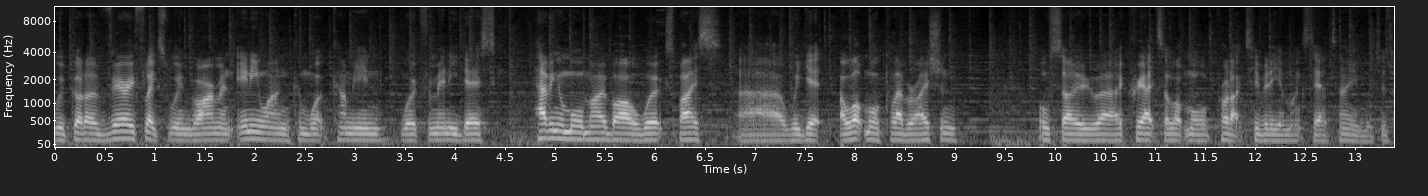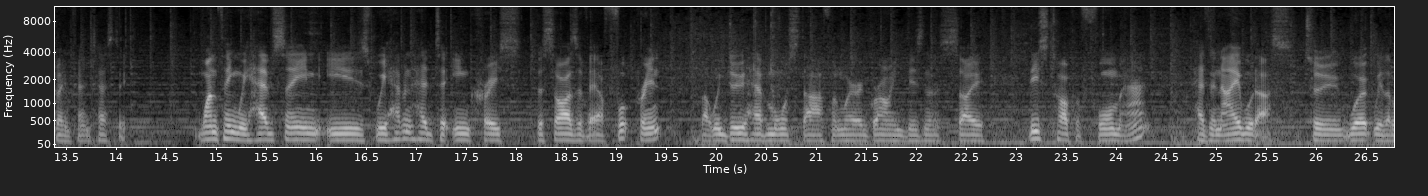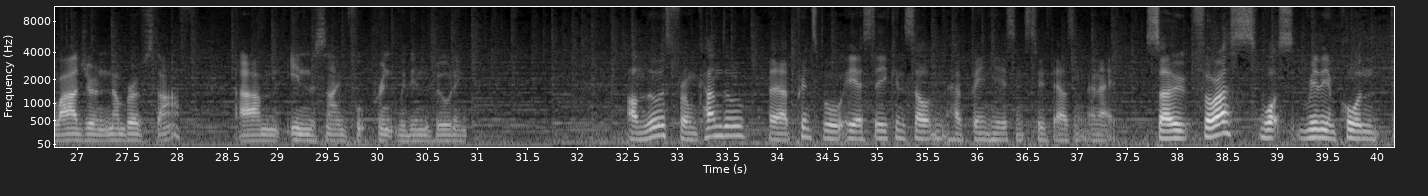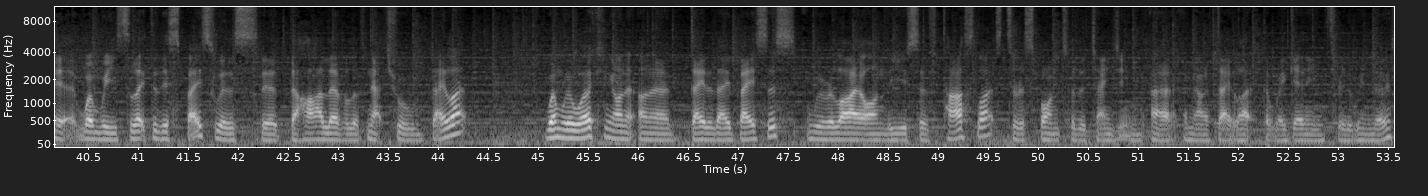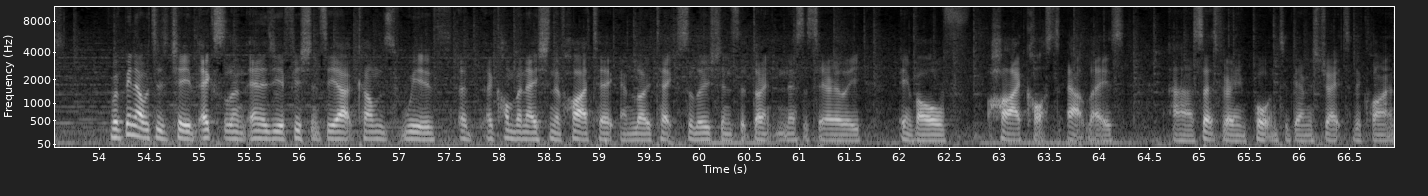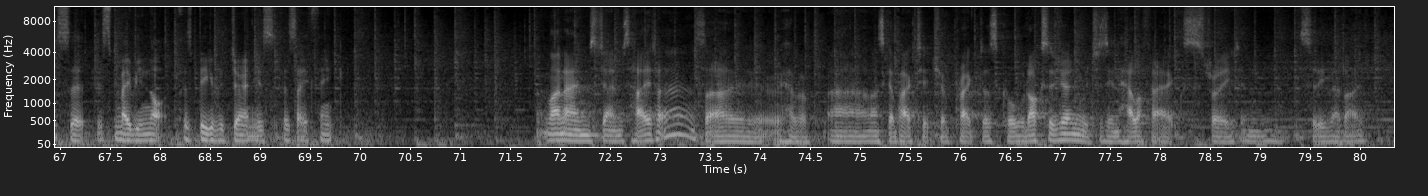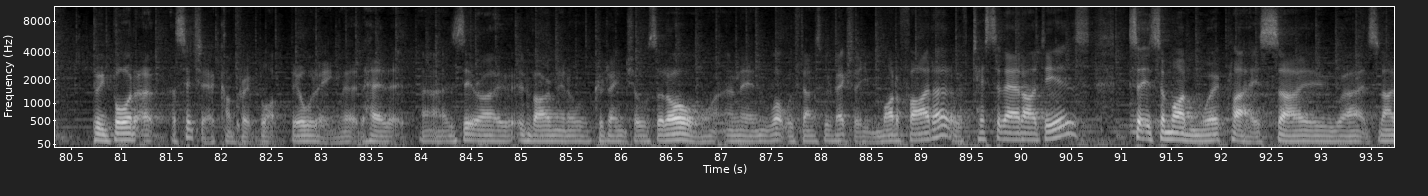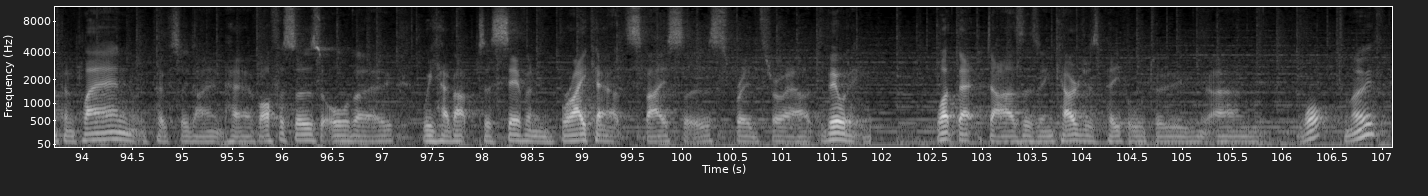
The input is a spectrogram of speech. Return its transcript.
We've got a very flexible environment. Anyone can work, come in, work from any desk. Having a more mobile workspace, uh, we get a lot more collaboration. Also uh, creates a lot more productivity amongst our team, which has been fantastic. One thing we have seen is we haven't had to increase the size of our footprint but we do have more staff and we're a growing business. So this type of format has enabled us to work with a larger number of staff um, in the same footprint within the building. I'm Lewis from Cundall, a Principal ESD Consultant, have been here since 2008. So for us, what's really important uh, when we selected this space was the, the high level of natural daylight. When we're working on it on a day-to-day -day basis, we rely on the use of task lights to respond to the changing uh, amount of daylight that we're getting through the windows. We've been able to achieve excellent energy efficiency outcomes with a, a combination of high-tech and low-tech solutions that don't necessarily involve high cost outlays. Uh, so that's very important to demonstrate to the clients that it's maybe not as big of a journey as, as they think. My name's James Hayter, so we have a uh, landscape architecture practice called Oxigen, which is in Halifax Street in the City of Adelaide. We bought a, essentially a concrete block building that had uh, zero environmental credentials at all and then what we've done is we've actually modified it, we've tested out ideas. So it's a modern workplace so uh, it's an open plan, we purposely don't have offices although we have up to seven breakout spaces spread throughout the building. What that does is encourages people to um, walk, to move,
